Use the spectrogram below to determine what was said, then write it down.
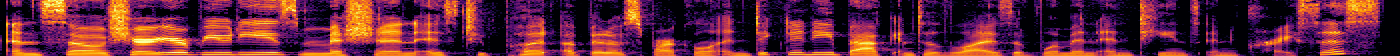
And so, Share Your Beauty's mission is to put a bit of sparkle and dignity back into the lives of women and teens in crisis.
